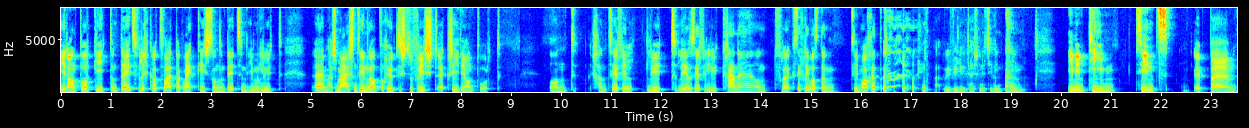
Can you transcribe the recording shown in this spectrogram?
dir Antwort gibt und der jetzt vielleicht gerade zwei Tage weg ist, sondern dort sind immer Leute, ähm, hast du meistens innerhalb von kürzester Frist eine gescheite Antwort. Und ich habe sehr viele Leute, lerne sehr viele Leute kennen und frage sich, was dann sie machen. Wie viele Leute hast du jetzt in deinem Team? In meinem Team sind es etwa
